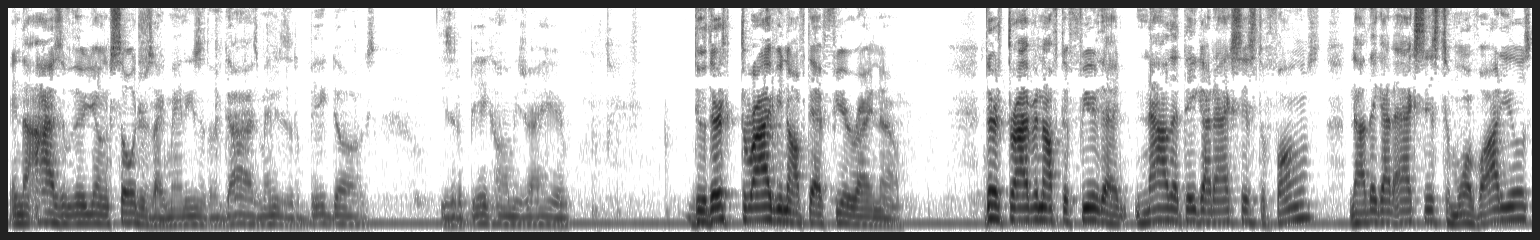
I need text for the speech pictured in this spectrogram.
in the eyes of their young soldiers like, man, these are the guys, man, these are the big dogs. These are the big homies right here. Dude, they're thriving off that fear right now. They're thriving off the fear that now that they got access to phones, now they got access to more videos,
